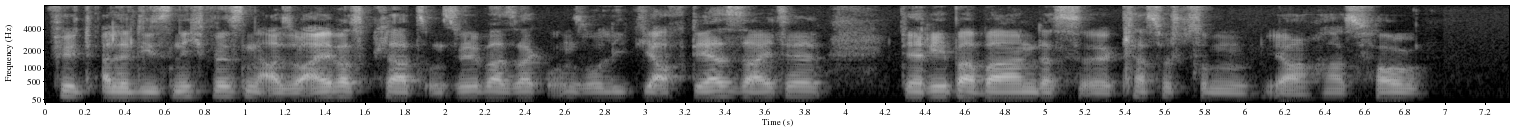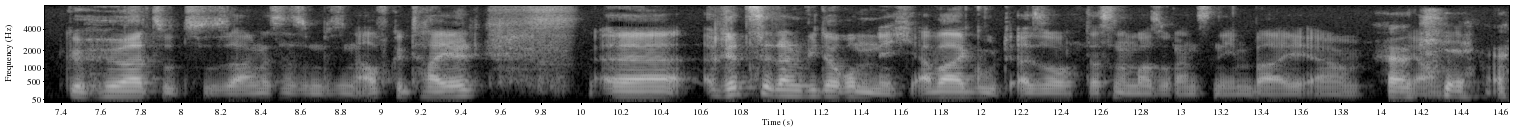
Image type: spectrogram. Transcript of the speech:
Für alle, die es nicht wissen, also Albersplatz und Silbersack und so liegt ja auf der Seite der Reeperbahn, das äh, klassisch zum ja, HSV gehört sozusagen. Das ist so ein bisschen aufgeteilt. Äh, Ritze dann wiederum nicht. Aber gut, also das nochmal so ganz nebenbei. Ähm, okay. Ja.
